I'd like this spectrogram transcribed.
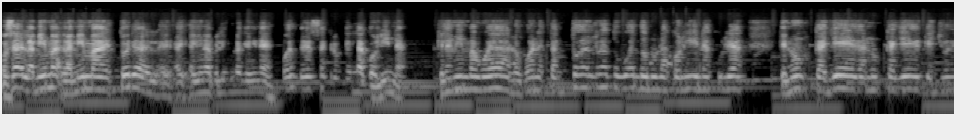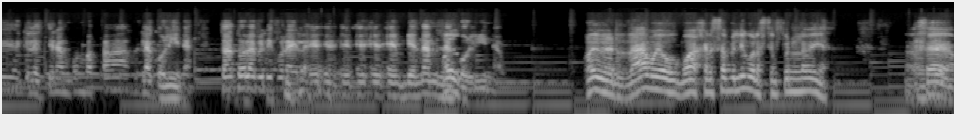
o sea, la misma, la misma historia, hay una película que viene después de esa, creo que es La Colina, que es la misma weá, los buenos están todo el rato jugando en una colina, Julián, que nunca llega, nunca llega, que llueve, que les tiran bombas para abajo, la colina. Está toda la película en, Vietnam, la colina. Oye, ¿verdad? Voy a, voy a bajar esa película, siempre no la vi. O sea,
